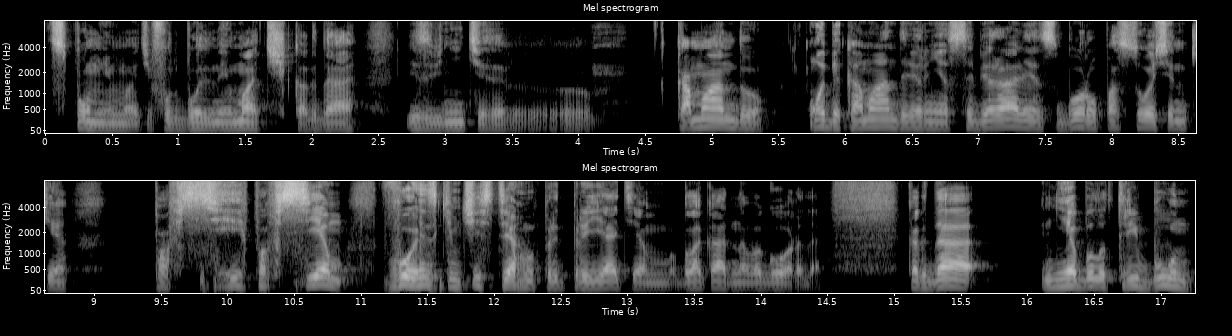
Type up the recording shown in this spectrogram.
Вспомним эти футбольные матчи, когда, извините, э, команду, обе команды, вернее, собирали сбору по сосенке по, все, по всем воинским частям и предприятиям блокадного города. Когда не было трибун,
